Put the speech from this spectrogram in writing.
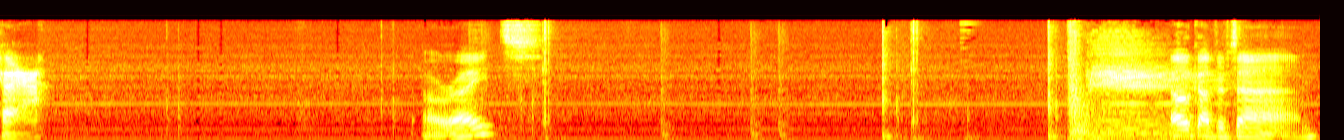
Ha! Alright. Helicopter time!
